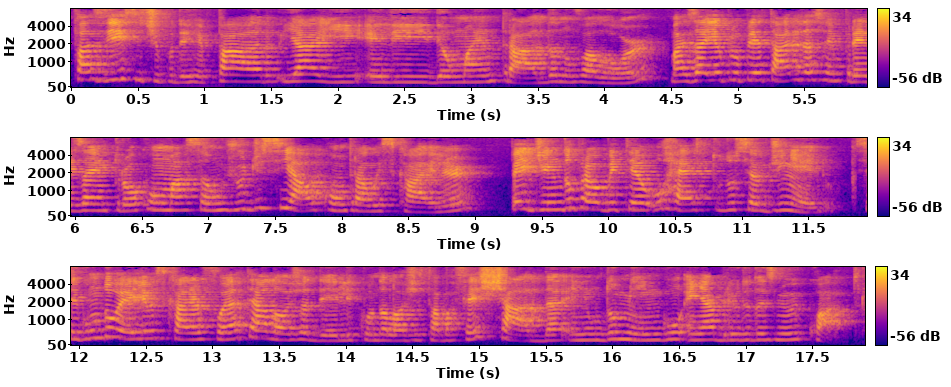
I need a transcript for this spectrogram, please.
fazia esse tipo de reparo e aí ele deu uma entrada no valor. Mas aí o proprietário dessa empresa entrou com uma ação judicial contra o Skyler pedindo para obter o resto do seu dinheiro. Segundo ele, o Skyler foi até a loja dele quando a loja estava fechada em um domingo em abril de 2004.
